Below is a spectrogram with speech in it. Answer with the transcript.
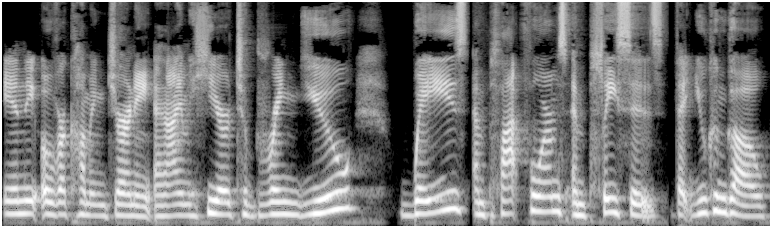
in the overcoming journey. And I'm here to bring you ways and platforms and places that you can go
